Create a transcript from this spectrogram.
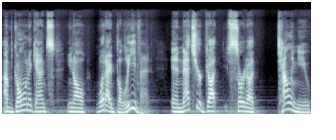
I'm going against you know what i believe in and that's your gut sort of telling you,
